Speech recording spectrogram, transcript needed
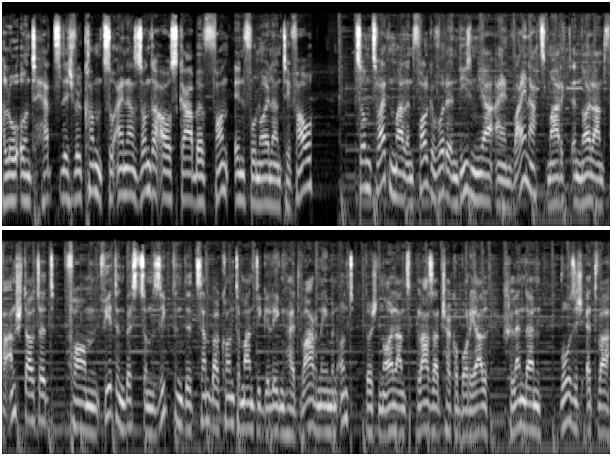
Hallo und herzlich willkommen zu einer Sonderausgabe von Info Neuland TV. Zum zweiten Mal in Folge wurde in diesem Jahr ein Weihnachtsmarkt in Neuland veranstaltet. Vom 4. bis zum 7. Dezember konnte man die Gelegenheit wahrnehmen und durch Neulands Plaza Chaco Boreal schlendern, wo sich etwa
